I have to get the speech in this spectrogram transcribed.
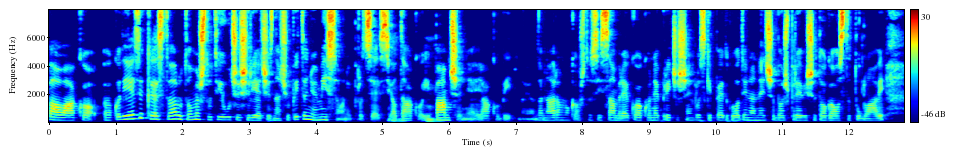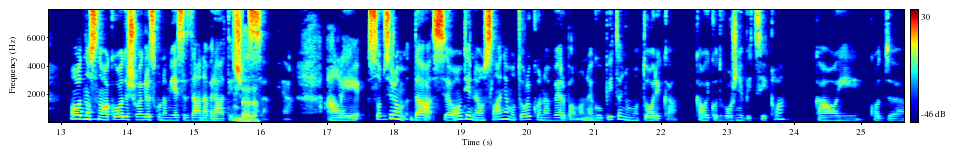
Pa ovako, e, kod jezika je stvar u tome što ti učiš riječi, znači u pitanju je misaoni proces, jel mhm, tako? I mhm. pamćenje je jako bitno. I onda naravno, kao što si sam rekao, ako ne pričaš engleski pet godina, neće baš previše toga ostati u glavi. Odnosno, ako odeš u englesku na mjesec dana, vratit će se. Ja. Ali, s obzirom da se ovdje ne oslanjamo toliko na verbalno, nego u pitanju motorika, kao i kod vožnje bicikla, kao i kod e,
